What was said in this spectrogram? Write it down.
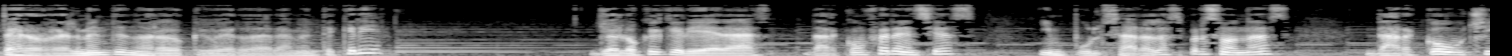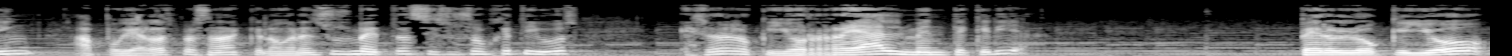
Pero realmente no era lo que verdaderamente quería. Yo lo que quería era dar conferencias, impulsar a las personas, dar coaching, apoyar a las personas que logren sus metas y sus objetivos. Eso era lo que yo realmente quería. Pero lo que yo,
